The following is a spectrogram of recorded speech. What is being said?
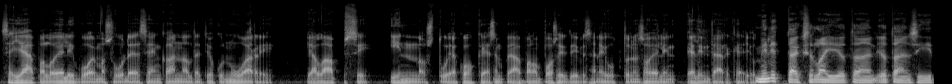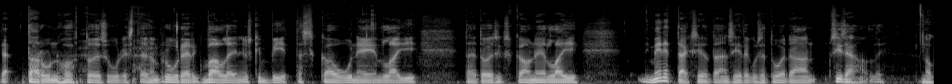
sen jääpallon elinvoimaisuuden sen kannalta, että joku nuori ja lapsi innostuu ja kokee sen jääpallon positiivisen juttu, niin se on elin, elintärkeä juttu. Menettääkö se laji jotain, jotain siitä tarunhohtoisuudesta, johon Bruder Erik Walleen joskin viittasi kaunein laji tai toiseksi kaunein laji, niin menettääkö se jotain siitä, kun se tuodaan sisähalliin? No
